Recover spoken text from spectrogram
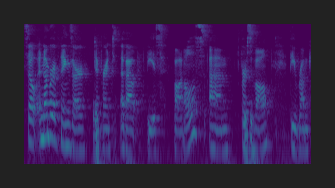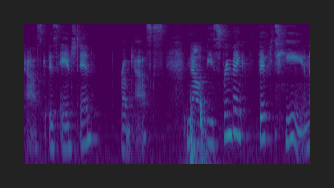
So a number of things are different about these bottles. Um, first of all, the rum cask is aged in rum casks. Now the Springbank 15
